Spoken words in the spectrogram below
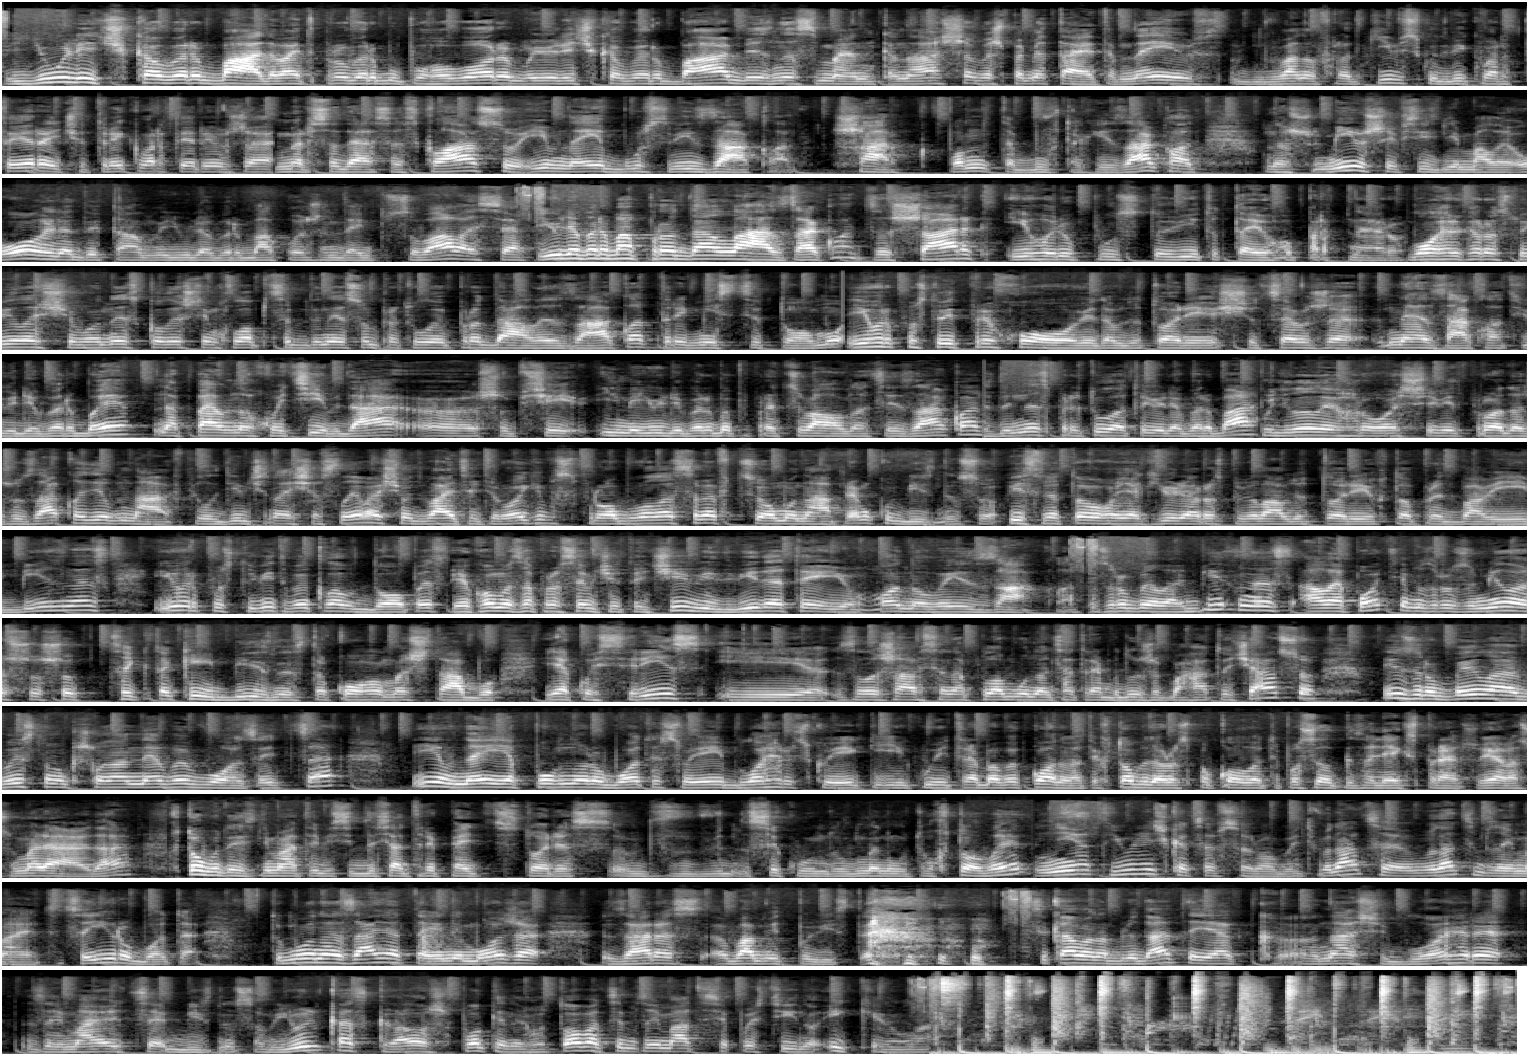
Юлічка Верба, давайте про вербу поговоримо. Юлічка Верба, бізнесменка наша. Ви ж пам'ятаєте, в неї в Івано-Франківську дві квартири чи три квартири вже Мерседеси з класу, і в неї був свій заклад. Шарк. Пам'ятаєте, був такий заклад, нашумівши, всі знімали огляди. Там Юля Верба кожен день тусувалася. Юля Верба продала заклад за Шарк Ігорю Пустовіту та його партнеру. Блогерка розповіла, що вони з колишнім хлопцем Денисом Притулою продали заклад три місяці тому. Ігор Пустовіт приховував від аудиторії, що це вже не не заклад Юлії Верби. Напевно, хотів, да, е, щоб ще ім'я Юлії Верби попрацювало на цей заклад. Денис Притула та Юлія Верба поділили гроші від продажу закладів навпіл. Дівчина щаслива, що в 20 років спробувала себе в цьому напрямку бізнесу. Після того, як Юля розповіла аудиторії, хто придбав її бізнес, Ігор Пустовіт виклав допис, в якому запросив читачів відвідати його новий заклад. Зробила бізнес, але потім зрозуміла, що щоб це такий бізнес такого масштабу якось ріс і залишався на плаву. На це треба дуже багато часу. І зробила висновок, що вона не вивозить це, і в неї є повно роботи своєї блогерської, яку їй треба виконувати. Хто буде розпаковувати посилки з Аліекспресу? Я вас умоляю, да? Хто буде знімати 83-5 сторіс в секунду, в минуту? Хто ви? Ні, Юлічка це все робить. Вона це вона цим займається. Це її робота. Тому вона зайнята і не може зараз вам відповісти. Цікаво наблюдати, як наші блогери займаються бізнесом. Юлька сказала, що поки не готова цим займатися постійно, і кинула.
